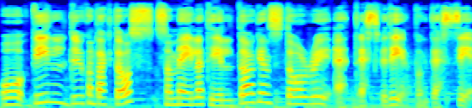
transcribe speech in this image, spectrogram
Och vill du kontakta oss så mejla till dagensstory.svd.se.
